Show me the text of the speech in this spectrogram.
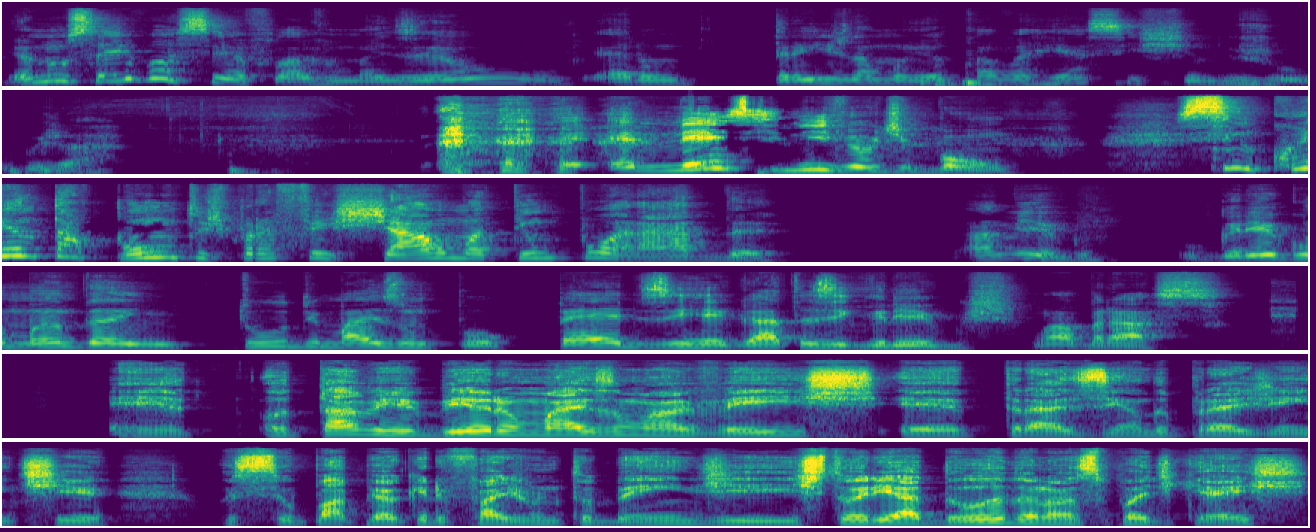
Eu não sei você, Flávio, mas eu eram três da manhã, eu tava reassistindo o jogo já. é, é nesse nível de bom. 50 pontos para fechar uma temporada. Amigo, o grego manda em tudo e mais um pouco. Pedes e regatas e gregos. Um abraço. É, Otávio Ribeiro, mais uma vez, é, trazendo pra gente o, o, papel que ele faz muito bem de historiador do nosso podcast.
